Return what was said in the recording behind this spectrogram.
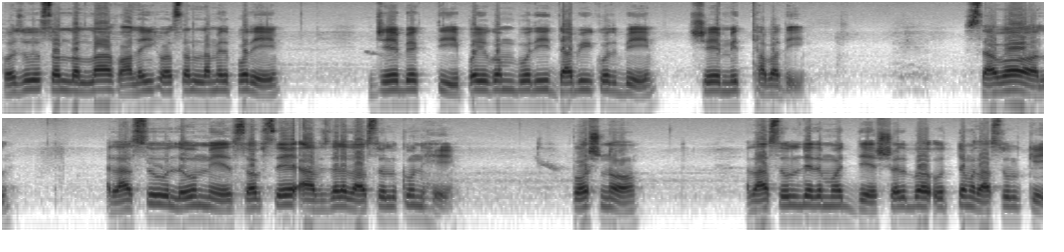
হজুর সাল্লাহ আলাইহি ওয়াসাল্লামের পরে যে ব্যক্তি পৈগম্বরী দাবি করবে সে মিথ্যাবাদী সওয়াল রাসুলোं में सबसे আফজাল রাসুল কোন হে প্রশ্ন রাসুলদের মধ্যে সর্বোত্তম রাসুল কে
